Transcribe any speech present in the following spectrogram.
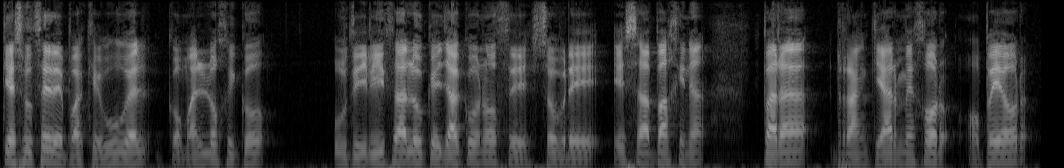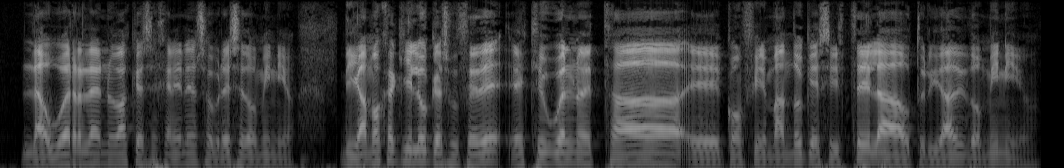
¿Qué sucede? Pues que Google, como es lógico, utiliza lo que ya conoce sobre esa página para rankear mejor o peor las URLs nuevas que se generen sobre ese dominio. Digamos que aquí lo que sucede es que Google no está eh, confirmando que existe la autoridad de dominio,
